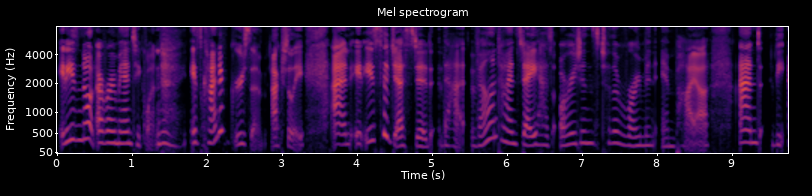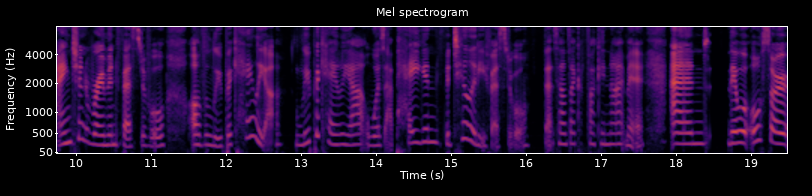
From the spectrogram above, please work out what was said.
it is not a romantic one. It's kind of gruesome, actually. And it is suggested that Valentine's Day has origins to the Roman Empire and the ancient Roman festival of Lupercalia Lupercalia. was a pagan fertility festival. That sounds like a fucking nightmare. And there were also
